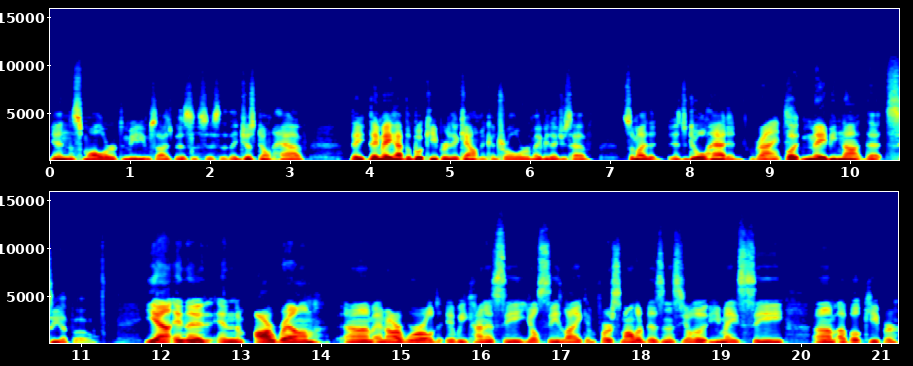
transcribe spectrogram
in the smaller to medium sized businesses that they just don't have? They, they may have the bookkeeper, the accountant, and controller, or maybe they just have somebody that is dual hatted, Right. but maybe not that CFO. Yeah, in the in our realm, um, in our world, if we kind of see, you'll see like for a smaller business, you'll you may see um, a bookkeeper.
